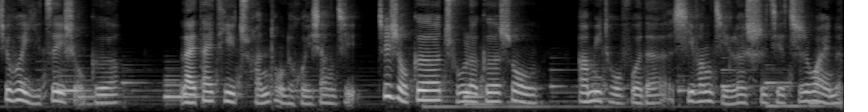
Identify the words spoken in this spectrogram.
就会以这首歌来代替传统的回向偈。这首歌除了歌颂阿弥陀佛的西方极乐世界之外呢，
